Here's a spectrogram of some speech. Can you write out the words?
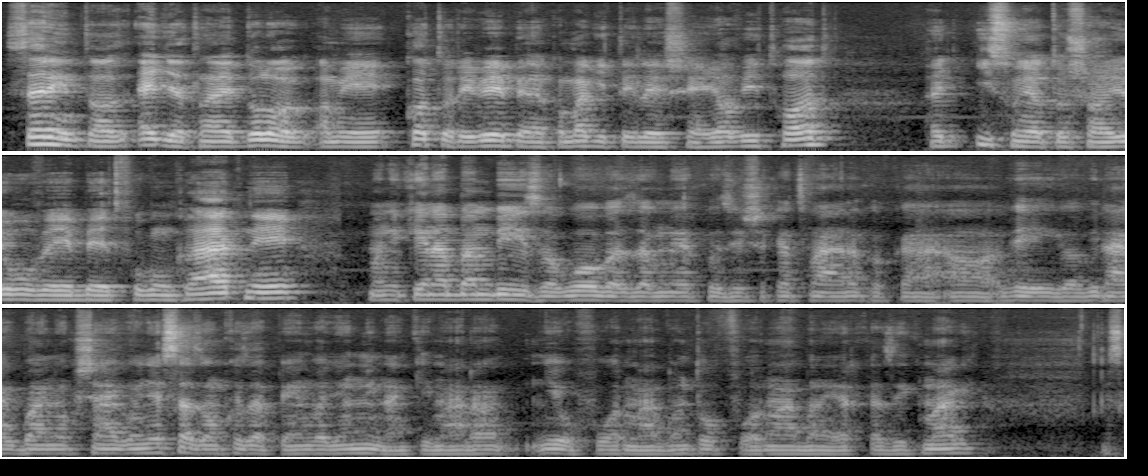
Szerintem az egyetlen egy dolog, ami Katari VB-nek a megítélésén javíthat, egy iszonyatosan jó VB-t fogunk látni, Mondjuk én ebben bízok, gólgazdag mérkőzéseket várok a, a végig a világbajnokságon. Ugye a szezon közepén vagyunk, mindenki már a jó formában, top formában érkezik meg. Ez,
